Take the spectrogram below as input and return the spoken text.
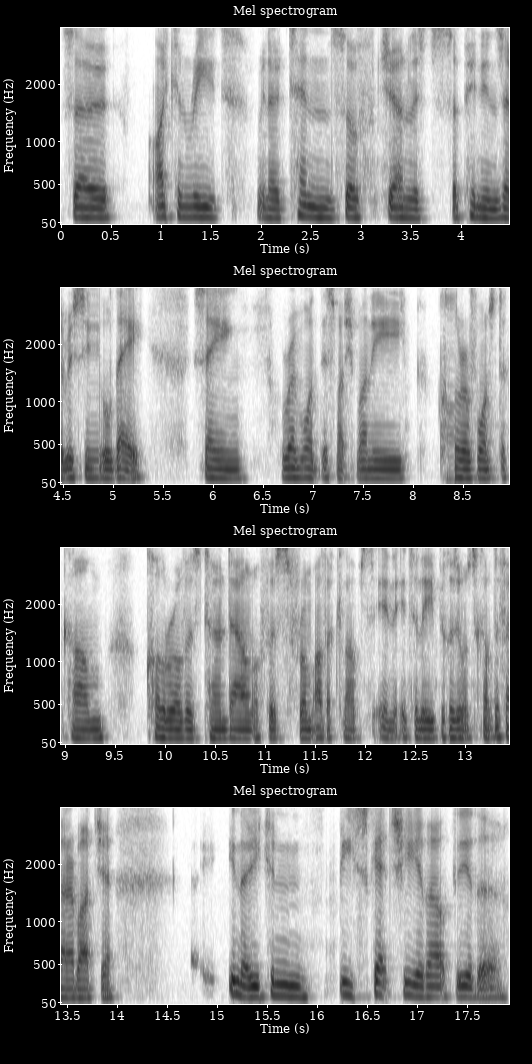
so I can read you know tens of journalists' opinions every single day, saying Rome want this much money, Kolarov wants to come, Kolarov has turned down offers from other clubs in Italy because he wants to come to Fenerbahce. You know, you can be sketchy about the other,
